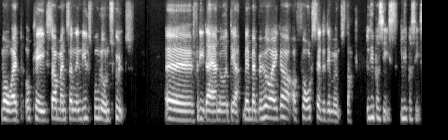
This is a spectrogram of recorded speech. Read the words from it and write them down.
hvor at, okay, så er man sådan en lille smule undskyldt øh, fordi der er noget der. Men man behøver ikke at, fortsætte det mønster. Lige præcis, lige præcis.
